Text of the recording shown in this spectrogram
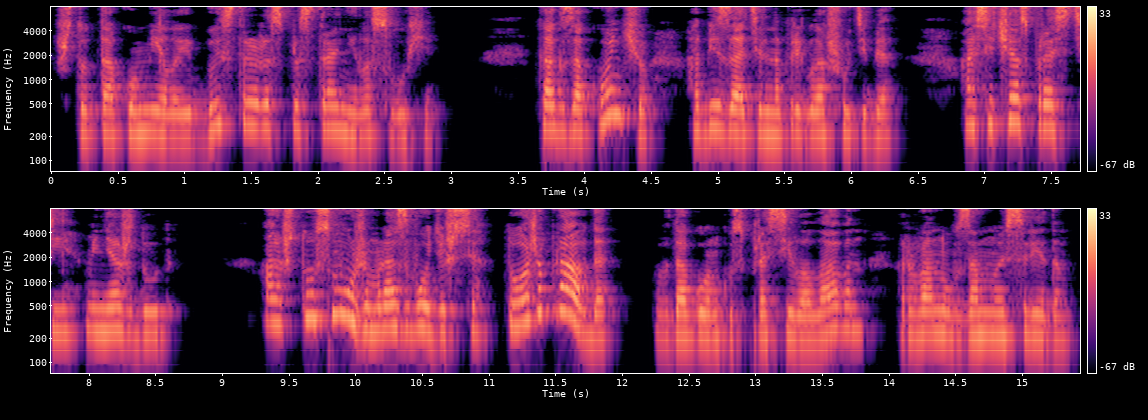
что так умело и быстро распространила слухи. «Как закончу, обязательно приглашу тебя. А сейчас, прости, меня ждут». «А что с мужем разводишься? Тоже правда?» — вдогонку спросила Лаван, рванув за мной следом,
